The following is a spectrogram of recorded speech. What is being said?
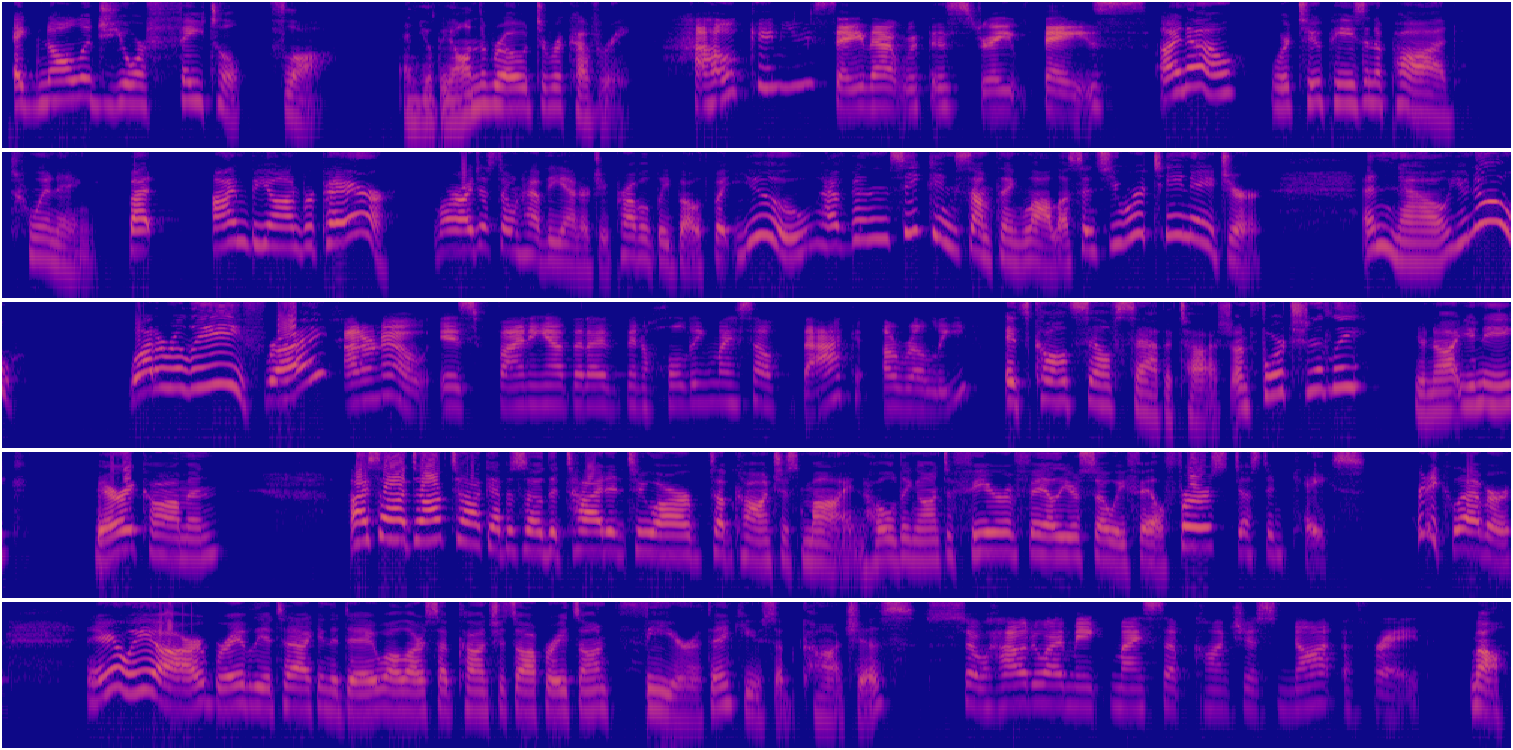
acknowledge your fatal flaw, and you'll be on the road to recovery. How can you say that with a straight face? I know, we're two peas in a pod, twinning, but I'm beyond repair. Or I just don't have the energy, probably both. But you have been seeking something, Lala, since you were a teenager. And now you know. What a relief, right? I don't know. Is finding out that I've been holding myself back a relief? It's called self sabotage. Unfortunately, you're not unique. Very common. I saw a Doc Talk episode that tied it to our subconscious mind, holding on to fear of failure so we fail first, just in case. Pretty clever. Here we are, bravely attacking the day while our subconscious operates on fear. Thank you, subconscious. So, how do I make my subconscious not afraid? Well,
